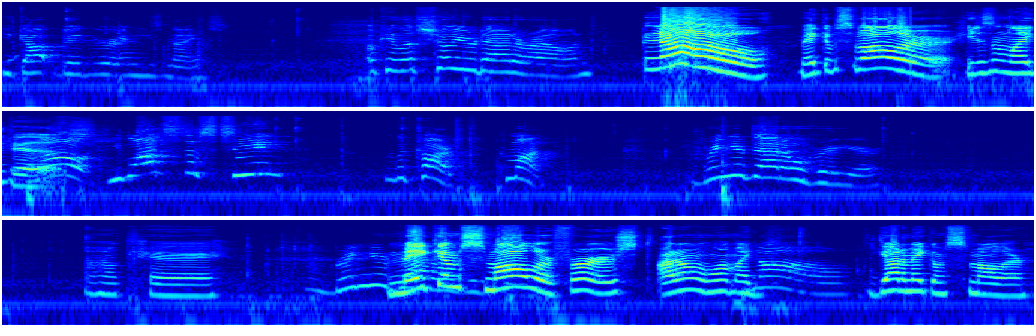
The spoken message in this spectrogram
he got bigger and he's nice. Okay, let's show your dad around. No, make him smaller. He doesn't like this. No, he wants to see the cars. Come on, bring your dad over here. Okay. Bring your Make him smaller first. I don't want my. No, You gotta make him smaller.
